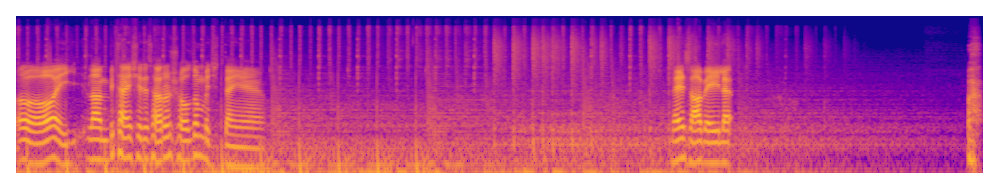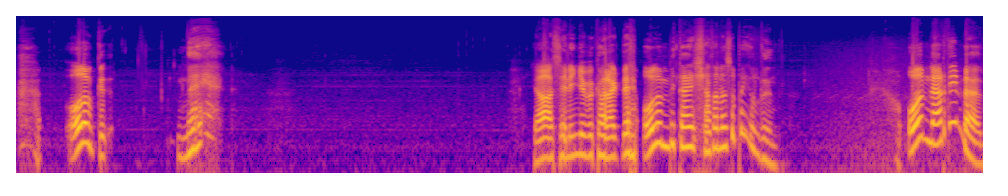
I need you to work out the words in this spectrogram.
Oo, lan bir tane şeyde sarhoş oldun mu cidden ya? Neyse abi eyle... Oğlum ne? Ya senin gibi karakter. Oğlum bir tane şata nasıl bayıldın? Oğlum neredeyim ben?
